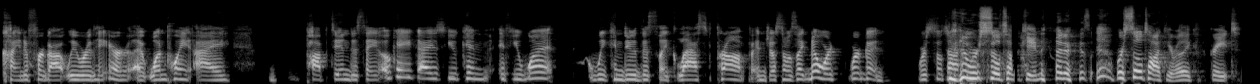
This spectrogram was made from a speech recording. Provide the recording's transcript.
kind of forgot we were there. At one point i popped in to say okay guys you can if you want we can do this like last prompt and justin was like no we're we're good we're still talking we're still talking we're still talking we're like great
